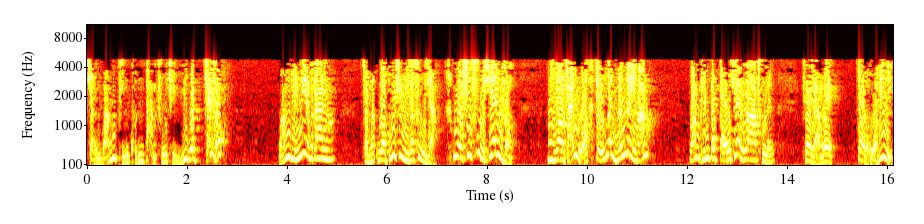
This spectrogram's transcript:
将王平捆绑出去，与我斩首！王平也不答应。怎么？我不是你的副将，我是副先锋。你要斩我，得问问魏王。王平把宝剑拉出来了。这两位要火并，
